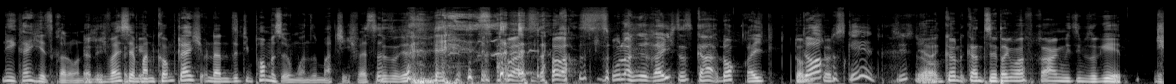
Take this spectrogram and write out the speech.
nee, kann ich jetzt gerade auch nicht. Ja, Ich weiß, der okay. Mann kommt gleich und dann sind die Pommes irgendwann so matschig, weißt du? Also, ja. aber, aber so lange reicht das gar Doch, reicht Doch, schon. das geht. Siehst du. Ja, kann, kannst du dir direkt mal fragen, wie es ihm so geht.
